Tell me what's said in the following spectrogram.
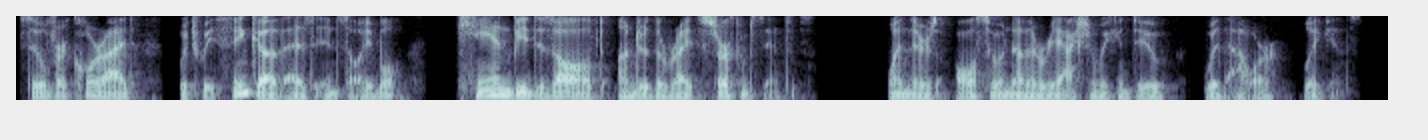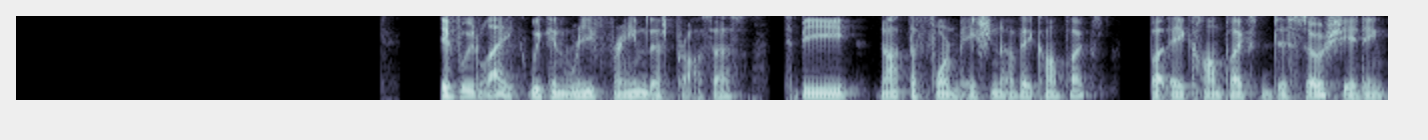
silver chloride, which we think of as insoluble, can be dissolved under the right circumstances when there's also another reaction we can do with our ligands. If we'd like, we can reframe this process to be not the formation of a complex, but a complex dissociating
